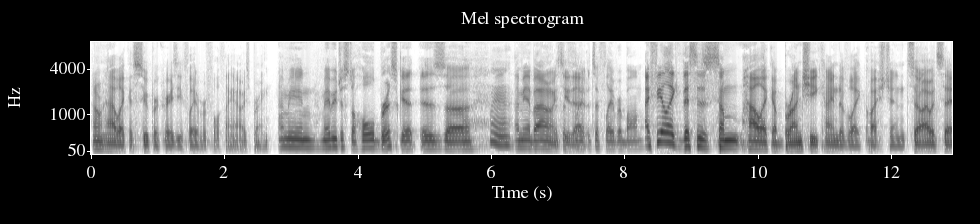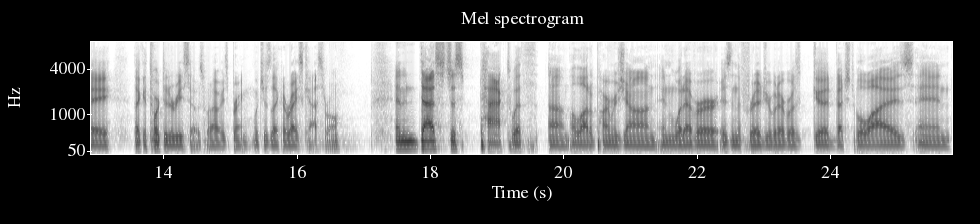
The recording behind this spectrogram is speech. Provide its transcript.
I don't have like a super crazy flavorful thing I always bring. I mean, maybe just a whole brisket is uh, I mean, but I don't always do fla- that. it's a flavor bomb. I feel like this is somehow like a brunchy kind of like question. So I would say like a torta de riso is what I always bring, which is like a rice casserole. And that's just packed with um, a lot of Parmesan and whatever is in the fridge or whatever was good vegetable wise and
